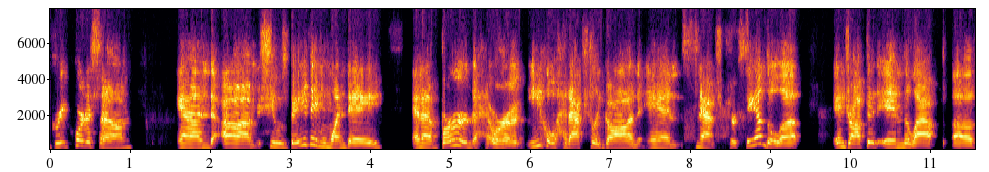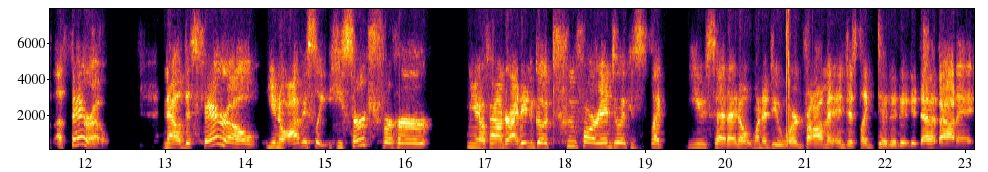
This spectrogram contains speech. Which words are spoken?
Greek courtesan and um, she was bathing one day and a bird or an eagle had actually gone and snatched her sandal up and dropped it in the lap of a pharaoh. Now this pharaoh you know obviously he searched for her you know found her i didn't go too far into it because like you said i don't want to do word vomit and just like da da da da about it.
